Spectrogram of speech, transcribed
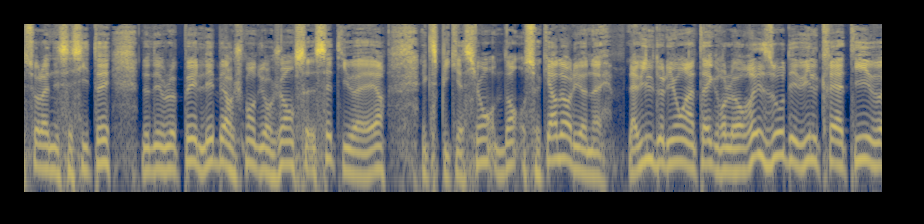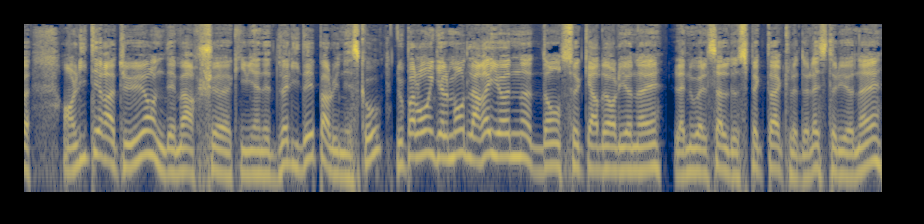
sur la nécessité de développer l'hébergement d'urgence cet hiver. Explication dans ce quart d'heure lyonnais. La ville de Lyon intègre le réseau des villes créatives en littérature, une démarche qui vient d'être validée par l'UNESCO. Nous parlerons également de la Rayonne dans ce quart d'heure lyonnais. La nouvelle salle de spectacle de l'Est lyonnais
